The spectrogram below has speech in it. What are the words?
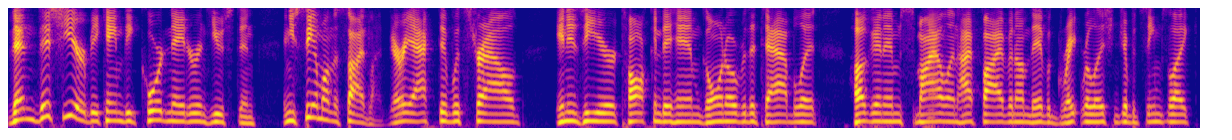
Then this year became the coordinator in Houston, and you see him on the sideline, very active with Stroud, in his ear, talking to him, going over the tablet, hugging him, smiling, high fiving him. They have a great relationship, it seems like.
